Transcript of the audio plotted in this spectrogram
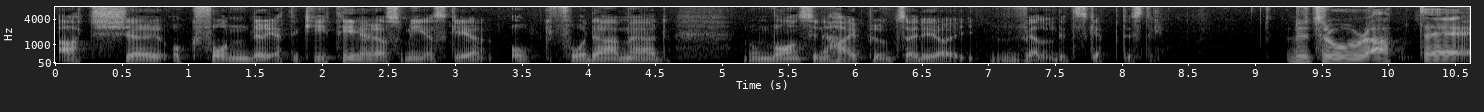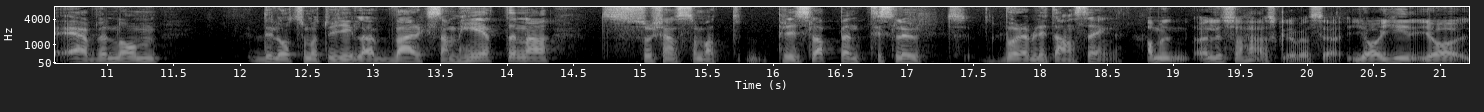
aktier och fonder etiketteras som ESG och får därmed någon vansinnig hype runt sig. Det är jag väldigt skeptisk till. Du tror att eh, även om det låter som att du gillar verksamheterna så känns det som att prislappen till slut börjar bli lite ansträngd. Ja, men, eller så här skulle jag vilja säga. Jag, jag,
